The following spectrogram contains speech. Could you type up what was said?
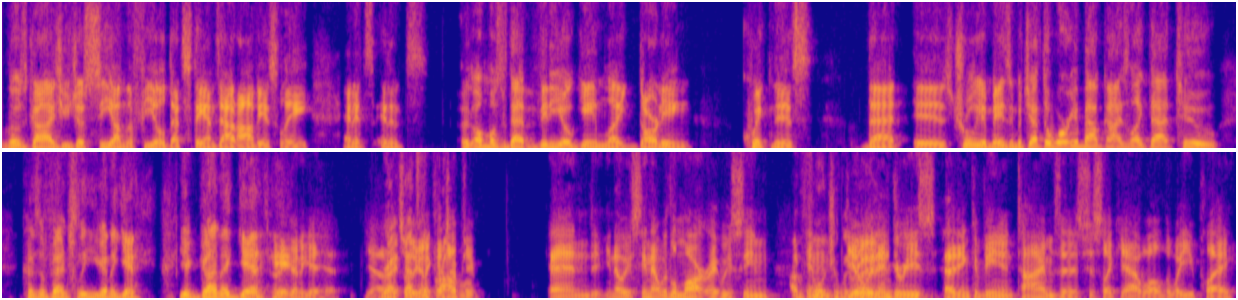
those guys you just see on the field that stands out obviously and it's and it's almost that video game like darting quickness that is truly amazing but you have to worry about guys like that too because eventually you're gonna get you're gonna get hit. you're gonna get hit yeah right that's gonna catch problem. up to you and you know we've seen that with lamar right we've seen him deal right. with injuries at inconvenient times and it's just like yeah well the way you play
